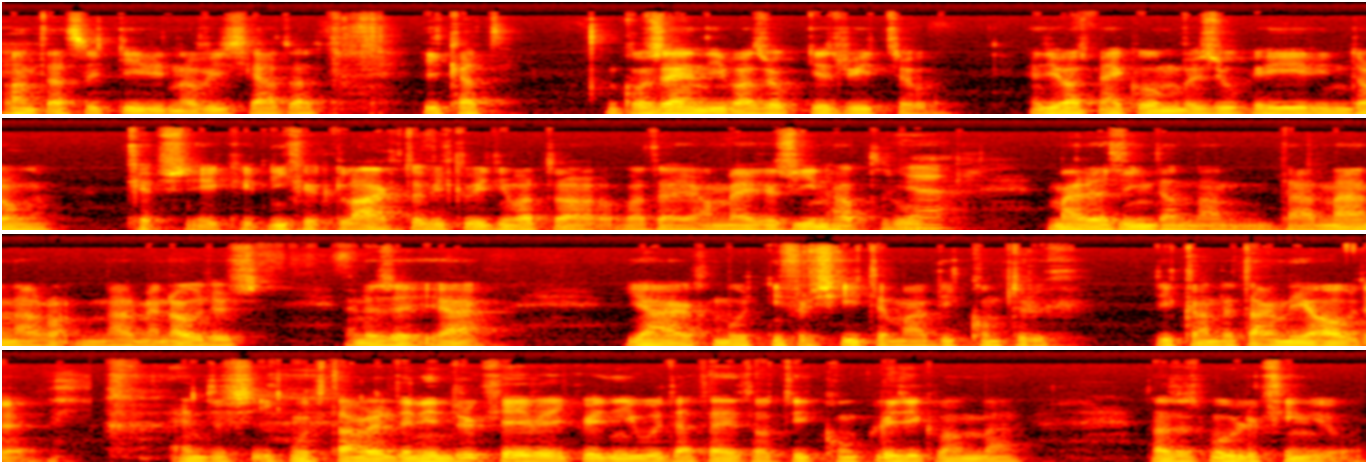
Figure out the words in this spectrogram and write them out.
Want als ik hier in noviciaat was, ik had een kozijn die was ook jezuïet zo. En die was mij komen bezoeken hier in Drongen. Ik heb zeker niet geklaagd of ik weet niet wat, wat hij aan mij gezien had. ja. Maar hij ging dan, dan daarna naar, naar mijn ouders en hij zei, ja, ja, je moet niet verschieten, maar die komt terug. Die kan het daar niet houden. En dus ik moest dan wel de indruk geven, ik weet niet hoe dat hij tot die conclusie kwam, maar dat het moeilijk ging zo.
